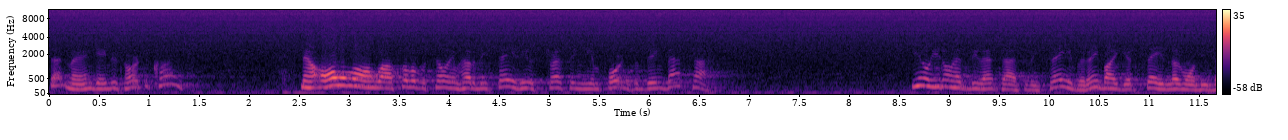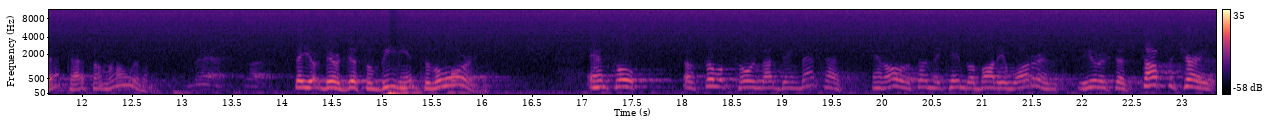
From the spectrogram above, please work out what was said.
that man gave his heart to Christ. Now, all along, while Philip was telling him how to be saved, he was stressing the importance of being baptized. You know, you don't have to be baptized to be saved, but anybody gets saved and doesn't want to be baptized, something wrong with them. Right. They, they're disobedient to the Lord. And so uh, Philip told him about being baptized. And all of a sudden they came to a body of water, and the eunuch said, Stop the chariot.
